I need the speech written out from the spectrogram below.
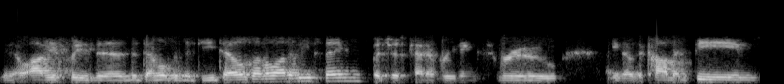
you know, obviously the, the devil's in the details on a lot of these things, but just kind of reading through, you know, the common themes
